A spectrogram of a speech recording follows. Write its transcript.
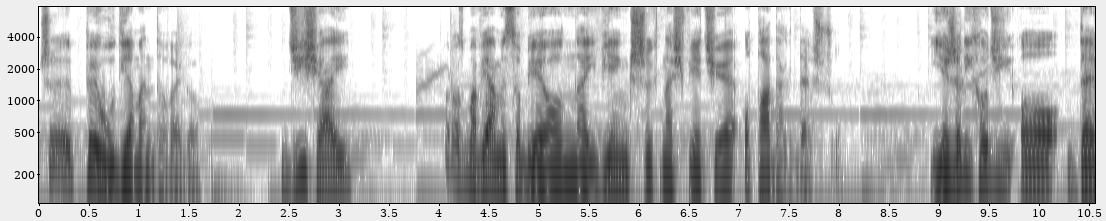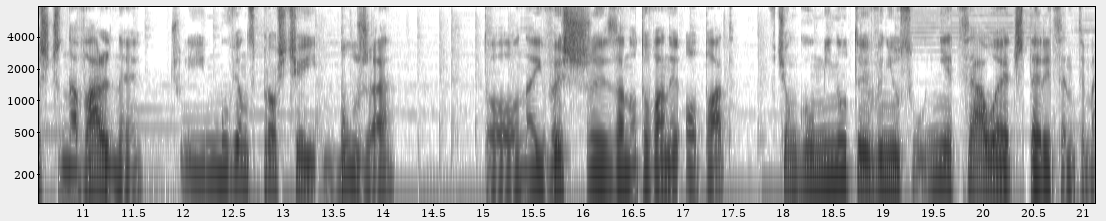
czy pyłu diamentowego. Dzisiaj porozmawiamy sobie o największych na świecie opadach deszczu. Jeżeli chodzi o deszcz nawalny, czyli mówiąc prościej burzę, to najwyższy zanotowany opad w ciągu minuty wyniósł niecałe 4 cm.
